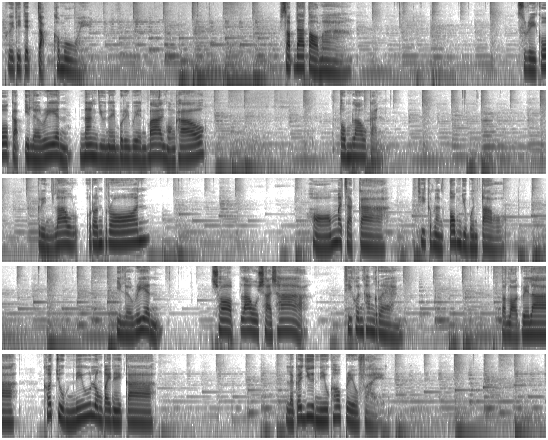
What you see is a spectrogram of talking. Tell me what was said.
เพื่อที่จะจับขโมย สัปดาห์ต่อมา ริโกกับอิเลเรียนนั่งอยู่ในบริเวณบ้านของเขา ต้มเหล้ากัน กลิ่นเหล้าร้อนๆ หอมมาจากกาที่กำลังต้มอยู่บนเตา อิเลเรียน ชอบเหล้าชาชาที่ค่อนข้างแรง ตลอดเวลาเขาจุ่มนิ้วลงไปในกา แล้วก็ยื่นนิ้วเข้าเปลวไฟ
